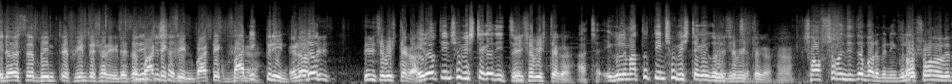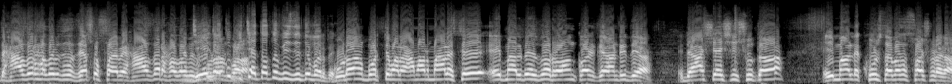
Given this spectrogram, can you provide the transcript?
এটা হচ্ছে ফিন্টে ফিন্টে শাড়ি। এটা হচ্ছে batik print batik batik print এটা এটাও- তিনশো বিশ টাকা। এটাও তিনশো বিশ টাকা দিচ্ছে? তিনশো বিশ টাকা। আচ্ছা এগুলি মাত্র তিনশো বিশ টাকা করে 320 টাকা, হ্যাঁ। সব সময় দিতে পারবেন এগুলো? সব সময় দিতে হাজার হাজার piece যত চাইবে হাজার হাজার যে যত। তত পিস দিতে পারবেন গোডাউন ভর্তি মাল আমার মাল আছে এই মাল বেচবো রং করে গ্যারান্টি দেয়া। এটা আশি আশি সুতা এই মালটা খুচরা বেচা ছয়শো টাকা।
